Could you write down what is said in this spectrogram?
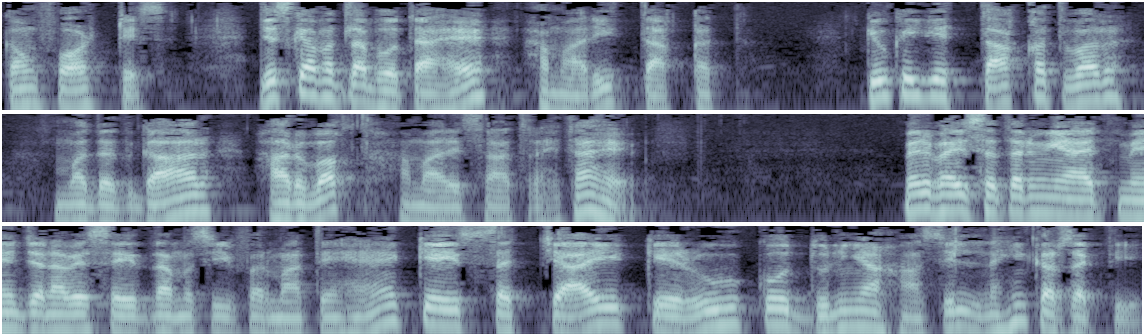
comforts, جس کا مطلب ہوتا ہے ہماری طاقت۔ کیونکہ یہ طاقتور مددگار ہر وقت ہمارے ساتھ رہتا ہے۔ میرے بھائی، سترویں آیت میں جناب سیدنا مسیح فرماتے ہیں کہ اس سچائی کے روح کو دنیا حاصل نہیں کر سکتی۔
